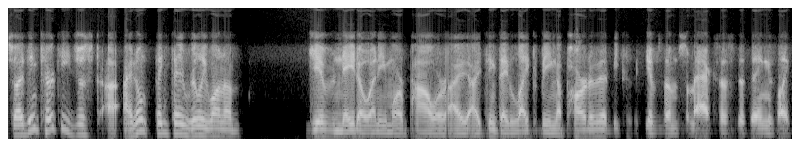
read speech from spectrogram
So I think Turkey just, I don't think they really want to give NATO any more power. I, I think they like being a part of it because it gives them some access to things like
